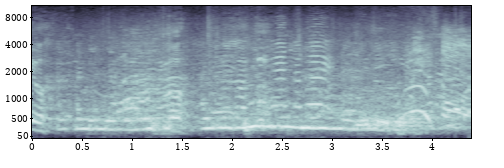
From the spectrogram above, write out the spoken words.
Sige, oh. Oh.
